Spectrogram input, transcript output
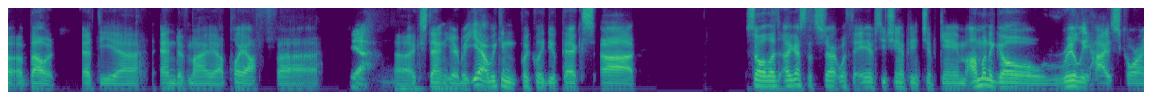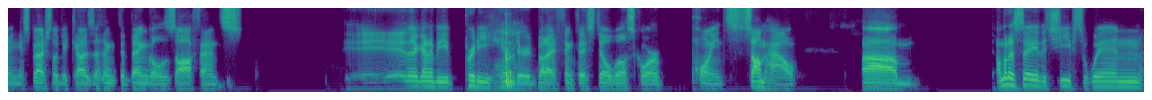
uh, about at the uh, end of my uh, playoff uh, Yeah. uh, extent here, but yeah, we can quickly do picks. Uh, so let's I guess let's start with the AFC Championship game. I'm gonna go really high scoring, especially because I think the Bengals offense eh, they're gonna be pretty hindered, but I think they still will score points somehow. Um, I'm gonna say the Chiefs win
